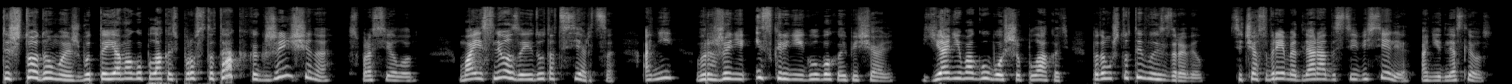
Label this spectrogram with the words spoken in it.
«Ты что думаешь, будто я могу плакать просто так, как женщина?» — спросил он. «Мои слезы идут от сердца. Они выражение искренней и глубокой печали. «Я не могу больше плакать, потому что ты выздоровел. Сейчас время для радости и веселья, а не для слез.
